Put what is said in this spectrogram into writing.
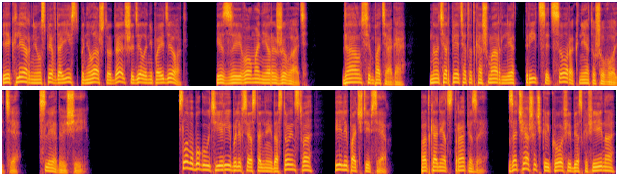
И Клер, не успев доесть, поняла, что дальше дело не пойдет из-за его манеры жевать. Да, он симпатяга, но терпеть этот кошмар лет тридцать-сорок нет уж увольте. Следующий. Слава богу, у Тьерри были все остальные достоинства, или почти все. Под конец трапезы, за чашечкой кофе без кофеина,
